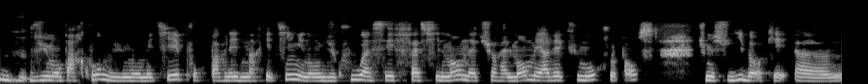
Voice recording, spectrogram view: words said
mhm. vu mon parcours, vu mon métier, pour parler de marketing. Et donc, du coup, assez facilement, naturellement, mais avec humour, je pense, je me suis dit, bah, OK, euh,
